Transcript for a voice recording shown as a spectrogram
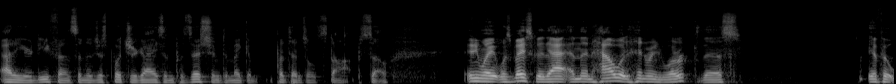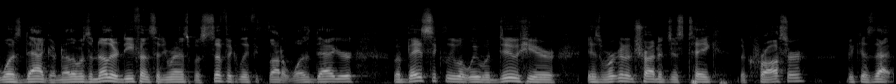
out of your defense and to just put your guys in position to make a potential stop. So anyway, it was basically that. And then how would Henry lurk this if it was dagger? Now there was another defense that he ran specifically if he thought it was dagger. But basically what we would do here is we're going to try to just take the crosser because that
